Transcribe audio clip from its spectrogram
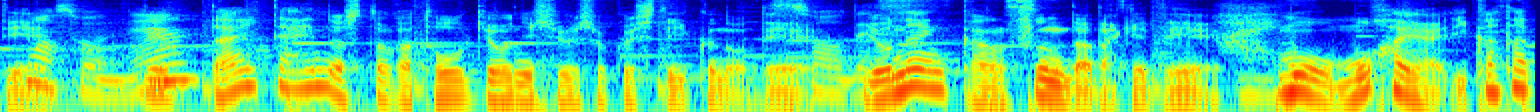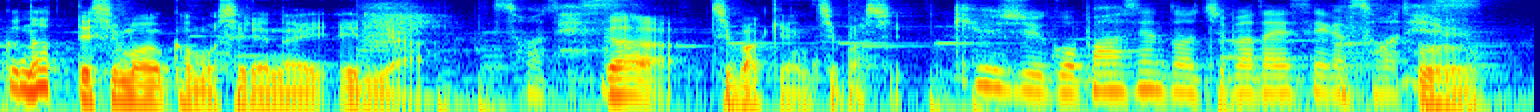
て、まあね。で大体の人が東京に就職していくのでそうです。4年間住んだだけで、はい。もうもはや行かなくなってしまうかもしれないエリアが千葉県千葉市。95%の千葉大生がそうです、うん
